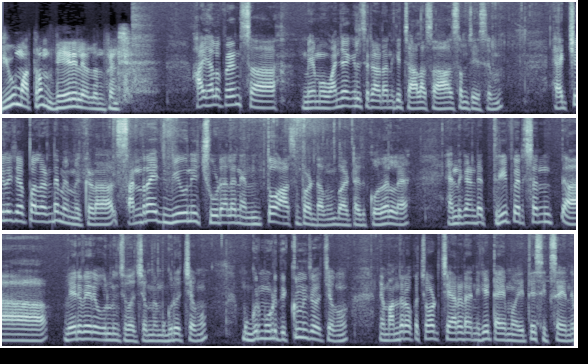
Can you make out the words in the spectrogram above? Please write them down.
వ్యూ మాత్రం వేరే లెవెల్ ఉంది ఫ్రెండ్స్ హాయ్ హలో ఫ్రెండ్స్ మేము వంజాగిల్స్ రావడానికి చాలా సాహసం చేసాము యాక్చువల్లీ చెప్పాలంటే మేము ఇక్కడ సన్ రైజ్ వ్యూని చూడాలని ఎంతో ఆశపడ్డాము బట్ అది కుదరలే. ఎందుకంటే త్రీ పర్సెంట్ వేరే వేరే ఊళ్ళ నుంచి వచ్చాము. మేము ముగ్గురు వచ్చాము. ముగ్గురు మూడు దిక్కుల నుంచి వచ్చాము. మేము అందరూ ఒక చోట చేరడానికి టైం అయితే సిక్స్ అయింది.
